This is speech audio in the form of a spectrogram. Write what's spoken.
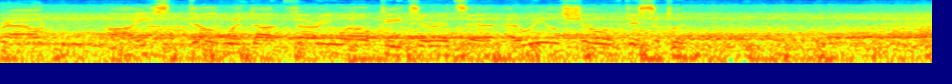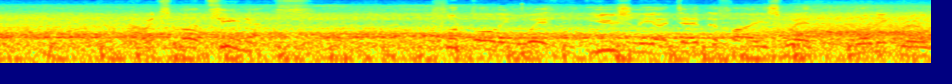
crowd. Ah, he's dealt with that very well, Peter. It's a, a real show of discipline. Now it's Martinez. Footballing with usually identifies with running room,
